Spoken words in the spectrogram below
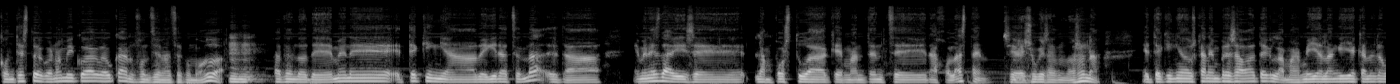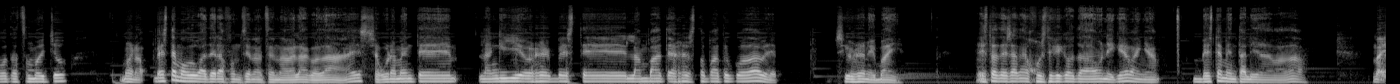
kontestu ekonomikoak daukan funtzionatzeko modua. mhm. Zaten dute, hemen e, etekina begiratzen da, eta hemen ez da biz e, lanpostuak e, mantentzera jolasten, ze, esuk esaten dozuna. Etekina dauzkan enpresa batek, lamar mila langile kalera botatzen boitzu, bueno, beste modu batera funtzionatzen da belako da, ez? Seguramente langile horrek beste lan bat errestopatuko dabe, ziurrenik bai. Ez da esaten justifikauta da honik, eh? baina beste mentalidad bada. Bai,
